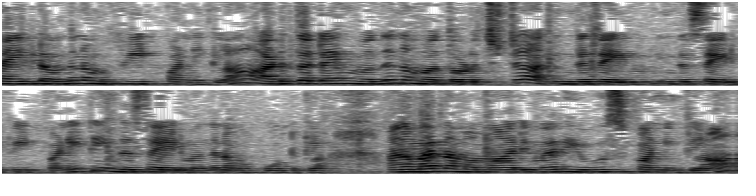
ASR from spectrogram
சைட்ல வந்து நம்ம ஃபீட் பண்ணிக்கலாம். அடுத்த டைம் வந்து நம்ம தொடச்சிட்டு இந்த சைடு இந்த சைடு ஃபீட் பண்ணிட்டு இந்த சைடு வந்து நம்ம போட்டுக்கலாம். அந்த மாதிரி நம்ம மாறி மாறி யூஸ் பண்ணிக்கலாம்.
